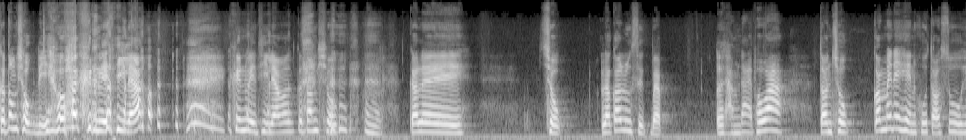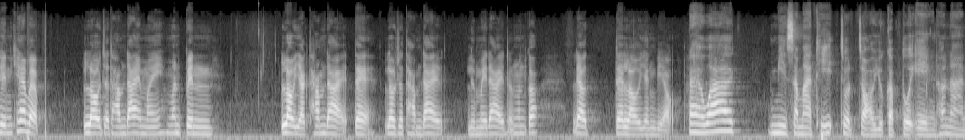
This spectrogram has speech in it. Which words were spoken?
ก็ต้องชกดี เพราะว่าขึ้นเวทีแล้ว ขึ้นเวทีแล้วมันก็ต้องชกเออก็เลยชกแล้วก็รู้สึกแบบเออทำได้ เพราะว่าตอนชกก็ไม่ได้เห็นครูต่อสู้เห็นแค่แบบเราจะทำได้ไหมมันเป็นเราอยากทำได้ แต่เราจะทำได้หรือไม่ได้แล้วมันก็แล้วแต่เราอย่างเดียว แปลว่ามีสมาธิจดจ่ออยู่กับตัวเองเท่านั้น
